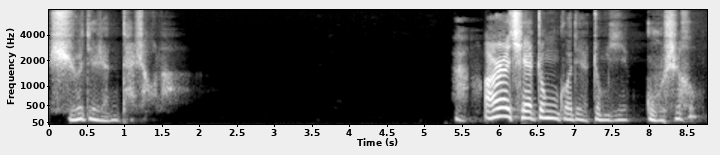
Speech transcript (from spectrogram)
学的人太少了啊！而且中国的中医古时候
